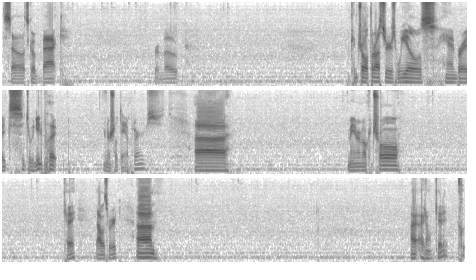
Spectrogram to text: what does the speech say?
So let's go back. Remote. Control thrusters, wheels, handbrakes. Do we need to put inertial dampeners? Uh, main remote control. Okay, that was weird. Um, I, I don't get it. Cl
